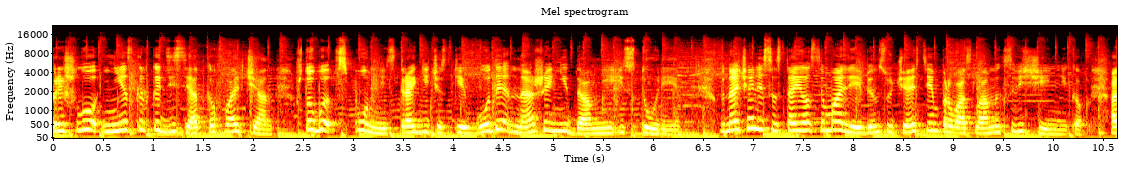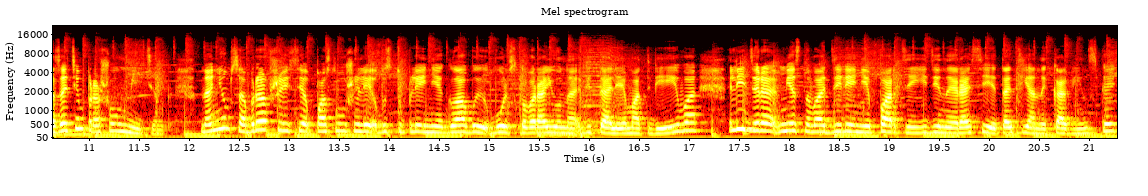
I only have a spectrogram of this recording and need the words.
пришло несколько десятков вольчан, чтобы вспомнить трагические годы нашей недавней истории. Вначале состоялся молебен с участием православных священников, а затем прошел митинг. На нем собравшиеся послушали выступление главы Вольского района Виталия Матвеева, лидера местного отделения партии «Единая Россия» Татьяны Ковинской,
